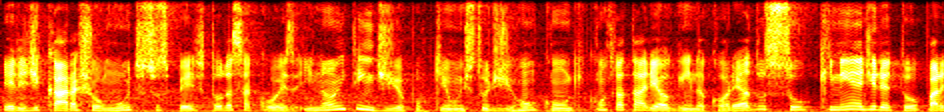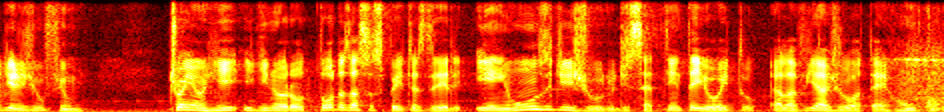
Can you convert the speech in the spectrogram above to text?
Ele de cara achou muito suspeito toda essa coisa e não entendia por que um estúdio de Hong Kong contrataria alguém da Coreia do Sul que nem é diretor para dirigir um filme. Choi Yeon-hee ignorou todas as suspeitas dele e em 11 de julho de 78 ela viajou até Hong Kong.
